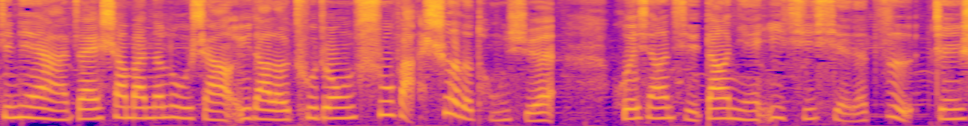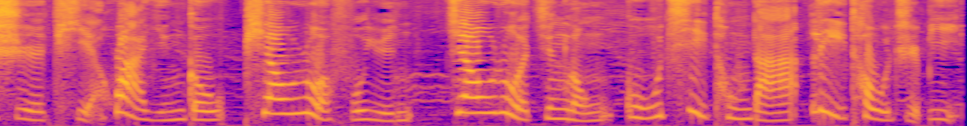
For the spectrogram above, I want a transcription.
今天啊，在上班的路上遇到了初中书法社的同学，回想起当年一起写的字，真是铁画银钩，飘若浮云，娇若惊龙，骨气通达，力透纸壁。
